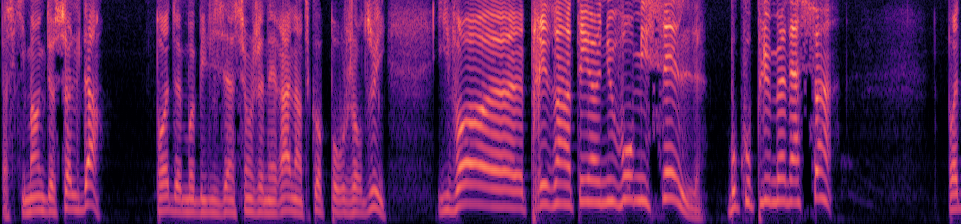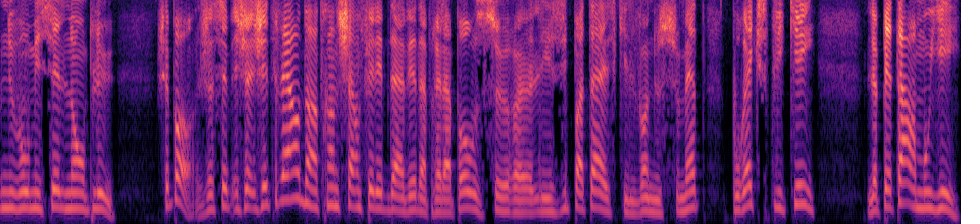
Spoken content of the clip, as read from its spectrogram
parce qu'il manque de soldats. Pas de mobilisation générale, en tout cas pas aujourd'hui. Il va euh, présenter un nouveau missile, beaucoup plus menaçant. Pas de nouveau missile non plus. Je sais pas. J'ai très hâte d'entendre Charles-Philippe David après la pause sur euh, les hypothèses qu'il va nous soumettre pour expliquer le pétard mouillé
